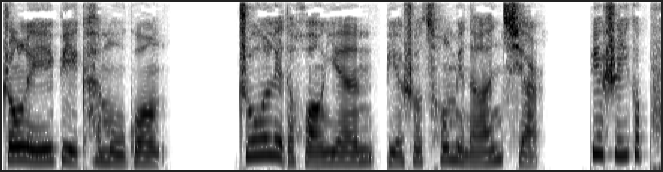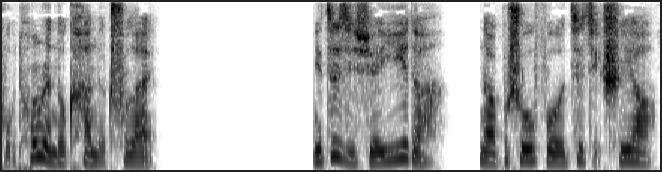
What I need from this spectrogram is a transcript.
钟离避开目光，拙劣的谎言，别说聪明的安琪儿，便是一个普通人都看得出来。你自己学医的，哪不舒服自己吃药。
